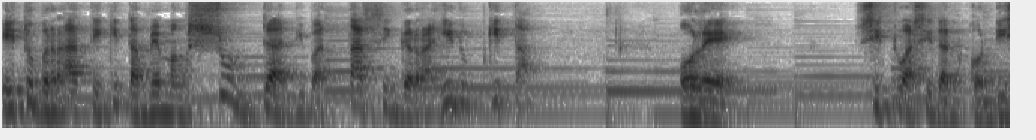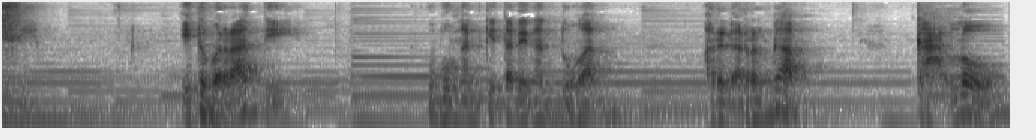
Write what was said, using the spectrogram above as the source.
itu berarti kita memang sudah dibatasi gerak hidup kita oleh situasi dan kondisi. Itu berarti hubungan kita dengan Tuhan harga renggang. Kalau,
